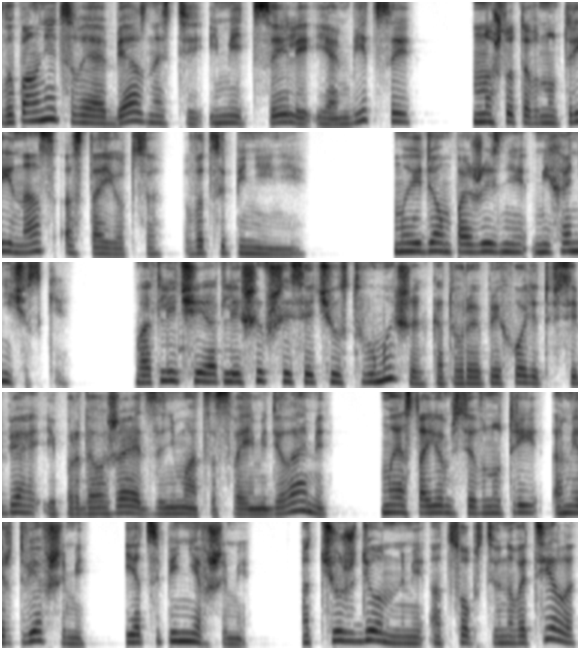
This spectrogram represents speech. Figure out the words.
выполнять свои обязанности, иметь цели и амбиции, но что-то внутри нас остается в оцепенении. Мы идем по жизни механически. В отличие от лишившейся чувств мыши, которая приходит в себя и продолжает заниматься своими делами, мы остаемся внутри омертвевшими и оцепеневшими, отчужденными от собственного тела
